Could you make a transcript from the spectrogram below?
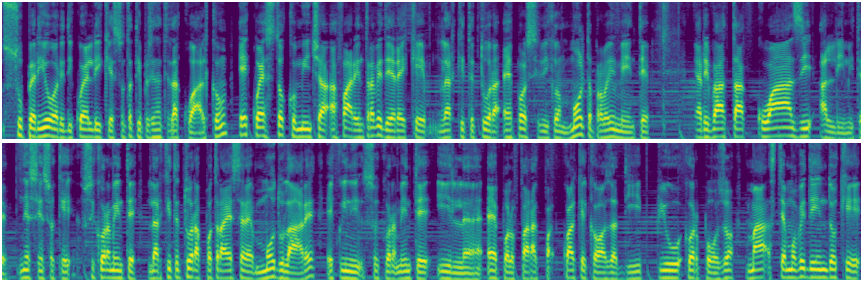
superiori di quelli che sono stati presentati da Qualcomm e questo comincia a fare intravedere che l'architettura Apple Silicon molto probabilmente è arrivata quasi al limite, nel senso che sicuramente l'architettura potrà essere modulare e quindi sicuramente il Apple farà qualche cosa di più corposo, ma stiamo vedendo che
